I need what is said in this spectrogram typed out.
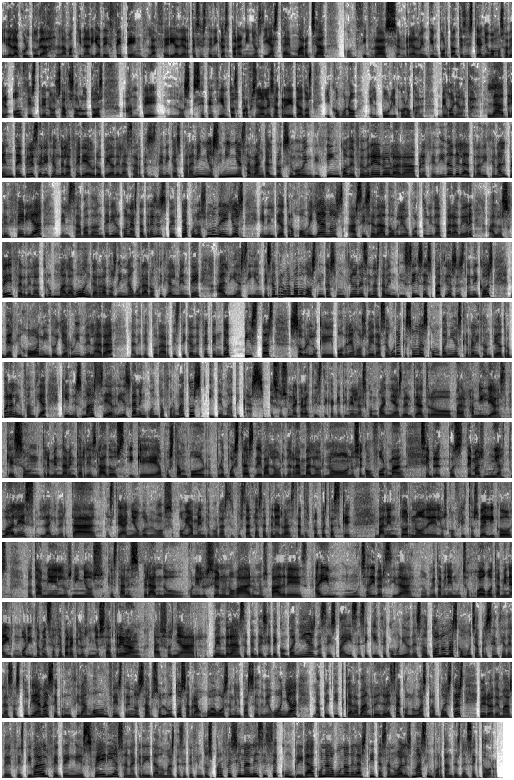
Y de la cultura, la maquinaria de FETEN, la Feria de Artes Escénicas para Niños, ya está en marcha con cifras realmente importantes. Este año vamos a ver 11 estrenos absolutos ante los 700 profesionales acreditados y, como no, el público local. Begoña Natal. La 33 edición de la Feria Europea de las Artes Escénicas para Niños y Niñas arranca el próximo 25 de febrero. La hará precedida de la tradicional preferia del sábado anterior con hasta tres espectáculos, uno de ellos en el Teatro Jovellanos. Así se da doble oportunidad para ver a los Pfeiffer de la Troupe Malabou, encargados de inaugurar oficialmente al día siguiente. Se han programado 200 funciones en hasta 26 espacios escénicos de Gijón y Doya Ruiz de Lara, la directora artística de FETEN, da pistas sobre lo que podremos ver. Asegura que son las compañías que realizan teatro para la infancia quienes más se arriesgan en cuanto a formatos y temáticas. Eso es una característica que tienen las compañías del teatro para familias, que son tremendamente arriesgados y que apuestan por propuestas de valor, de gran valor. No, no se conforman Siempre pues temas muy actuales, la libertad. Este año volvemos, obviamente, por las circunstancias, a tener bastantes propuestas que van en torno de los conflictos bélicos, pero también los niños que están esperando con ilusión un hogar, unos padres. Hay mucha diversidad, porque también hay mucho juego, también hay un bonito mensaje para que los niños se atrevan a soñar. Vendrán 77 compañías de seis países y 15 comunidades autónomas, con mucha presencia de las asturianas. Se producirán 11 estrenos absolutos, habrá juegos en el Paseo de Begoña, la Petit Regresa con nuevas propuestas, pero además de festival, FETEN es feria, se han acreditado más de 700 profesionales y se cumplirá con alguna de las citas anuales más importantes del sector.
